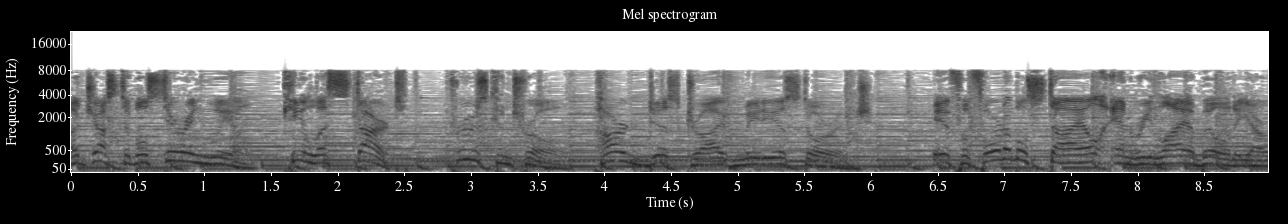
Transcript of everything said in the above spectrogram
adjustable steering wheel, keyless start, cruise control, hard disk drive media storage. If affordable style and reliability are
